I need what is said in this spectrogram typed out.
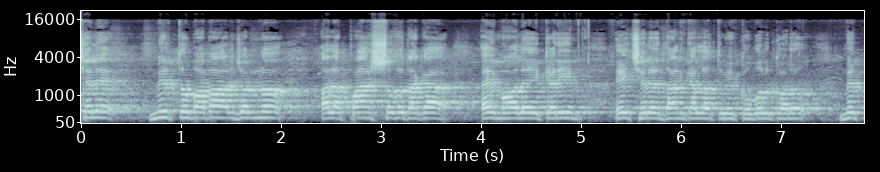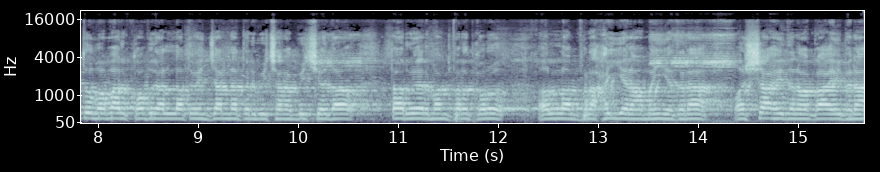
ছেলে মৃত্যু বাবার জন্য আল্লাহ পাঁচশত টাকা। এই মৌলাই করিম, এই ছেলের দানকে আল্লাহ তুমি কবুল করো। মৃত্যু বাবার কবরে আল্লাহ তুমি জান্নাতের বিছানা বিছিয়ে দাও। তার রুয়ের মাংফরত করো। আল্লাহ হাইয়ানা মাইয়াতনা ও শাহিদনা গাইবনা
